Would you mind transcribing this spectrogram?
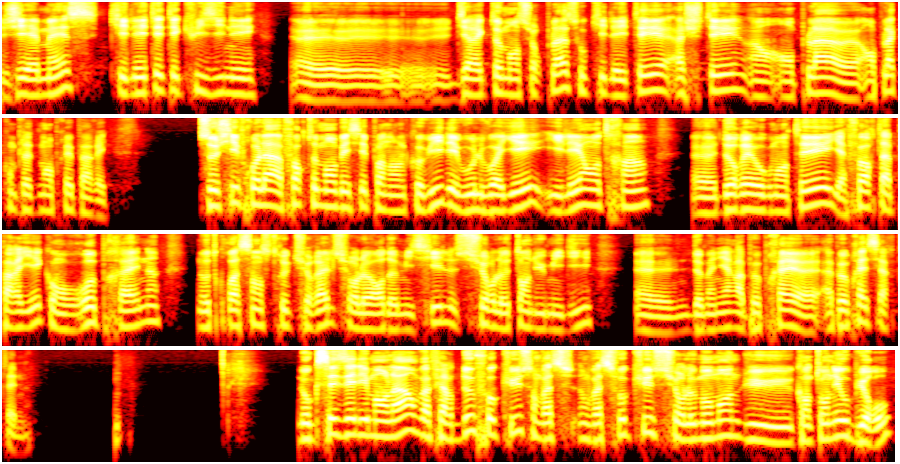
GMS, qu'il ait été cuisiné euh, directement sur place ou qu'il ait été acheté en, plat, euh, en plat complètement préparé. Ce chiffre-là a fortement baissé pendant le Covid et vous le voyez, il est en train de réaugmenter. Il y a fort à parier qu'on reprenne notre croissance structurelle sur le hors domicile, sur le temps du midi, de manière à peu près, à peu près certaine. Donc ces éléments-là, on va faire deux focus. On va, se focus sur le moment du, quand on est au bureau,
